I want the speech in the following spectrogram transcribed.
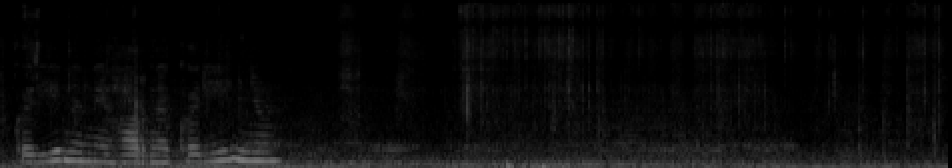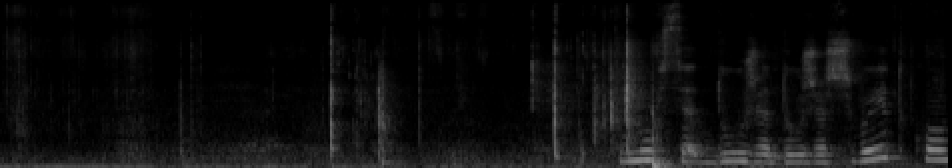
вкорінений, гарне коріння. Тому дуже-дуже швидко.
